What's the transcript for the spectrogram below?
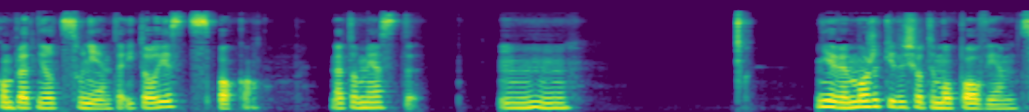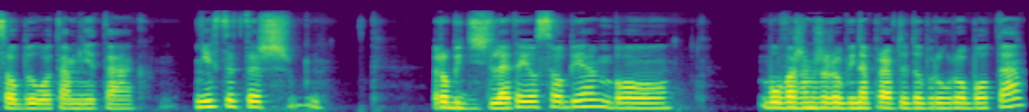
kompletnie odsunięte i to jest spoko. Natomiast. Yy, nie wiem, może kiedyś o tym opowiem, co było tam nie tak. Nie chcę też robić źle tej osobie, bo, bo uważam, że robi naprawdę dobrą robotę,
